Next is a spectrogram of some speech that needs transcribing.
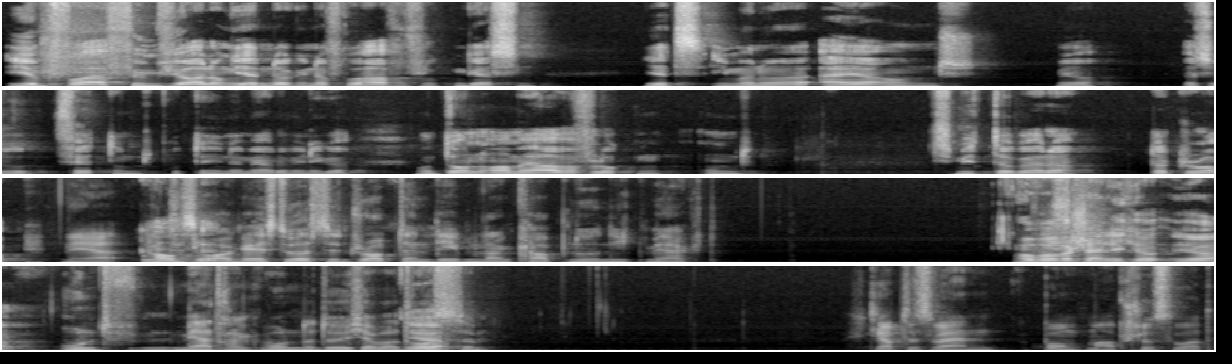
Ich hab vorher fünf Jahre lang jeden Tag in der Früh Haferflocken gegessen. Jetzt immer nur Eier und, ja, also Fett und Proteine mehr oder weniger. Und dann einmal Haferflocken und zum Mittag, Alter, der Drop. Ja. Und das Komplett. Sorge ist, du hast den Drop dein Leben lang gehabt, nur nie gemerkt. Aber Das- wahrscheinlich, ja, Und mehr dran gewohnt natürlich, aber Ja. trotzdem. Ich glaube, das war ein Bombenabschlusswort.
